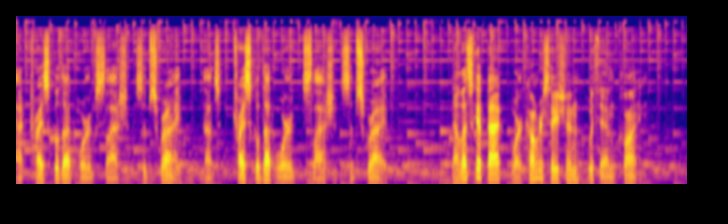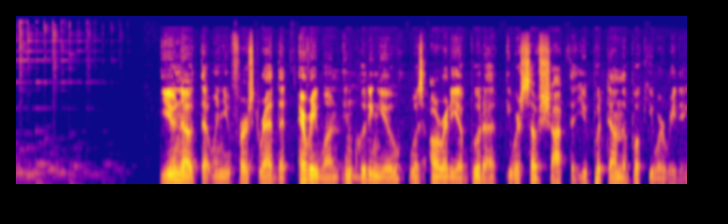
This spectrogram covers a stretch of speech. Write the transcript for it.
at tricycle.org slash subscribe. That's tricycle.org slash subscribe. Now let's get back to our conversation with Anne Klein. You note that when you first read that everyone, including you, was already a Buddha, you were so shocked that you put down the book you were reading.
